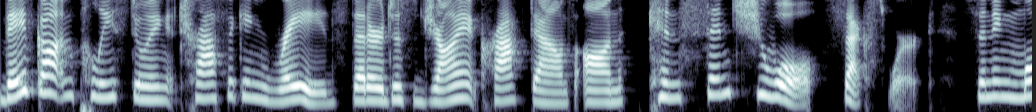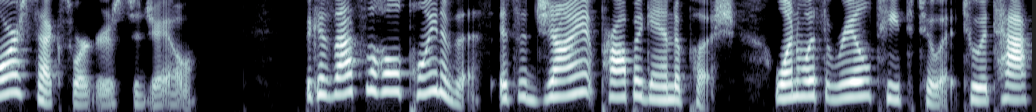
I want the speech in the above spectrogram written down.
They've gotten police doing trafficking raids that are just giant crackdowns on consensual sex work, sending more sex workers to jail. Because that's the whole point of this. It's a giant propaganda push, one with real teeth to it, to attack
